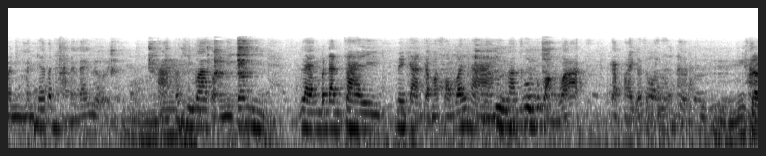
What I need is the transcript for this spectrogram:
มันมันแก้ปัญหานั้นได้เลยค่ะก็คิดว่าต่อไปนี้ก็มีแรงบันดาลใจในการกลับมาซ้อมว่ายน้ำมากขึ้นก็หวังว่ากลับไปก็จะพัฒนาขึ้นอืมค่ะจะ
